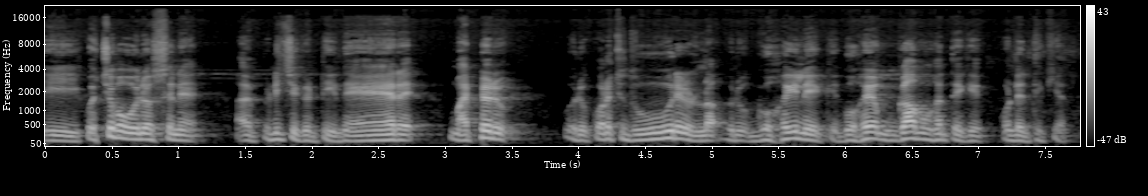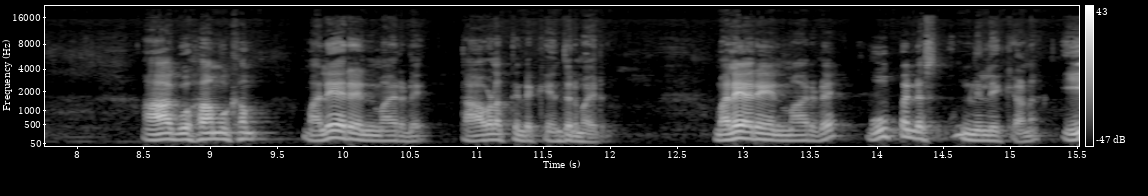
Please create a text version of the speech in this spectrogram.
ഈ കൊച്ചു പൗലോസിനെ പിടിച്ചു കിട്ടി നേരെ മറ്റൊരു ഒരു കുറച്ച് ദൂരെയുള്ള ഒരു ഗുഹയിലേക്ക് ഗുഹ മുഖാമുഖത്തേക്ക് കൊണ്ടെത്തിക്കുക. ആ ഗുഹാമുഖം മലയരയന്മാരുടെ താവളത്തിന്റെ കേന്ദ്രമായിരുന്നു. മലയരയന്മാരുടെ മൂപ്പന്റെ മുന്നിലേക്കാണ് ഈ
